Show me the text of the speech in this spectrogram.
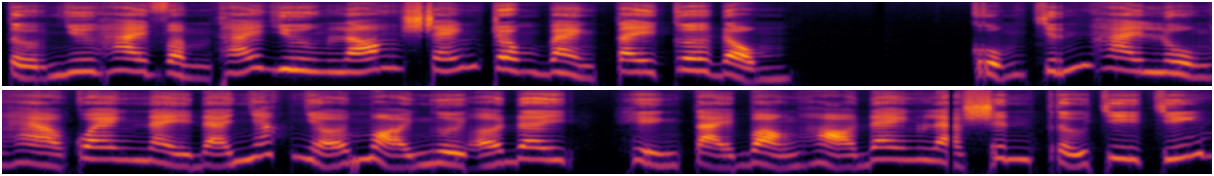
tự như hai vầm thái dương lón sáng trong bàn tay cơ động. Cũng chính hai luồng hào quang này đã nhắc nhở mọi người ở đây, hiện tại bọn họ đang là sinh tử chi chiến.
